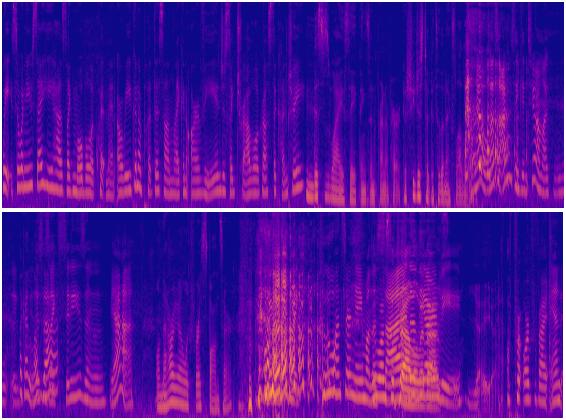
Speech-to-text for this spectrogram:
Wait, so when you say he has like mobile equipment, are we gonna put this on like an RV and just like travel across the country? This is why I say things in front of her because she just took it to the next level. no, well, that's what I was thinking too. I'm like, w- Like, I love this is like that. cities and yeah. well, now we're gonna look for a sponsor. like, who wants their name on Who the wants to side travel of the with us? RV? Yeah, yeah. Or, or provide and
